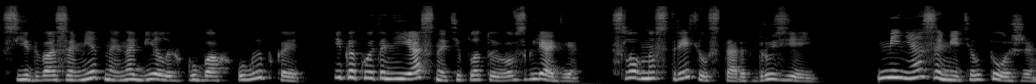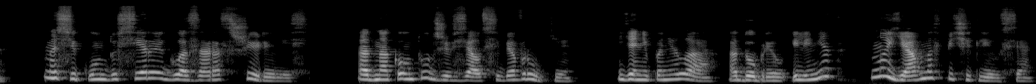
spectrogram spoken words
с едва заметной на белых губах улыбкой и какой-то неясной теплотой во взгляде, словно встретил старых друзей. Меня заметил тоже. На секунду серые глаза расширились. Однако он тут же взял себя в руки. Я не поняла, одобрил или нет, но явно впечатлился.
